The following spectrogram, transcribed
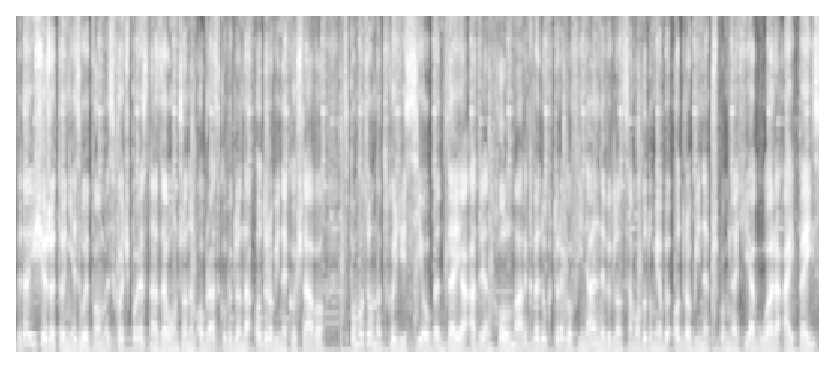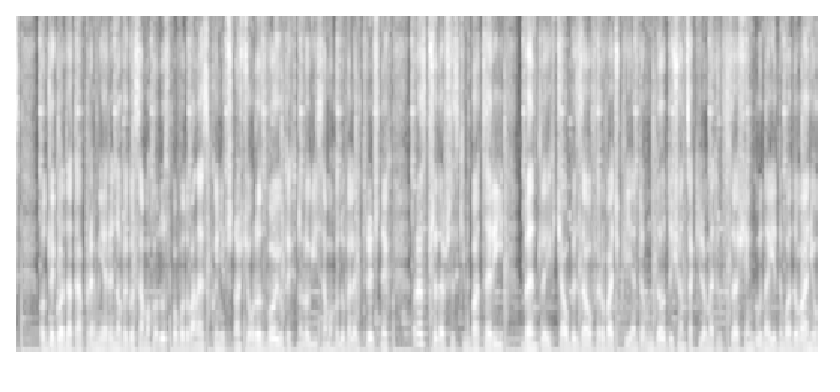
Wydaje się, że to niezły pomysł, choć pojazd na załączonym obrazku wygląda odrobinę koślawo. Z pomocą nadchodzi CEO Bentleya Adrian Hallmark, według którego finalny wygląd samochodu miałby odrobinę przypominać Jaguara I-Pace. Odległa data premiery nowego samochodu spowodowana jest koniecznością rozwoju technologii samochodu samochodów elektrycznych oraz przede wszystkim baterii. Bentley chciałby zaoferować klientom do 1000 km zasięgu na jednym ładowaniu,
